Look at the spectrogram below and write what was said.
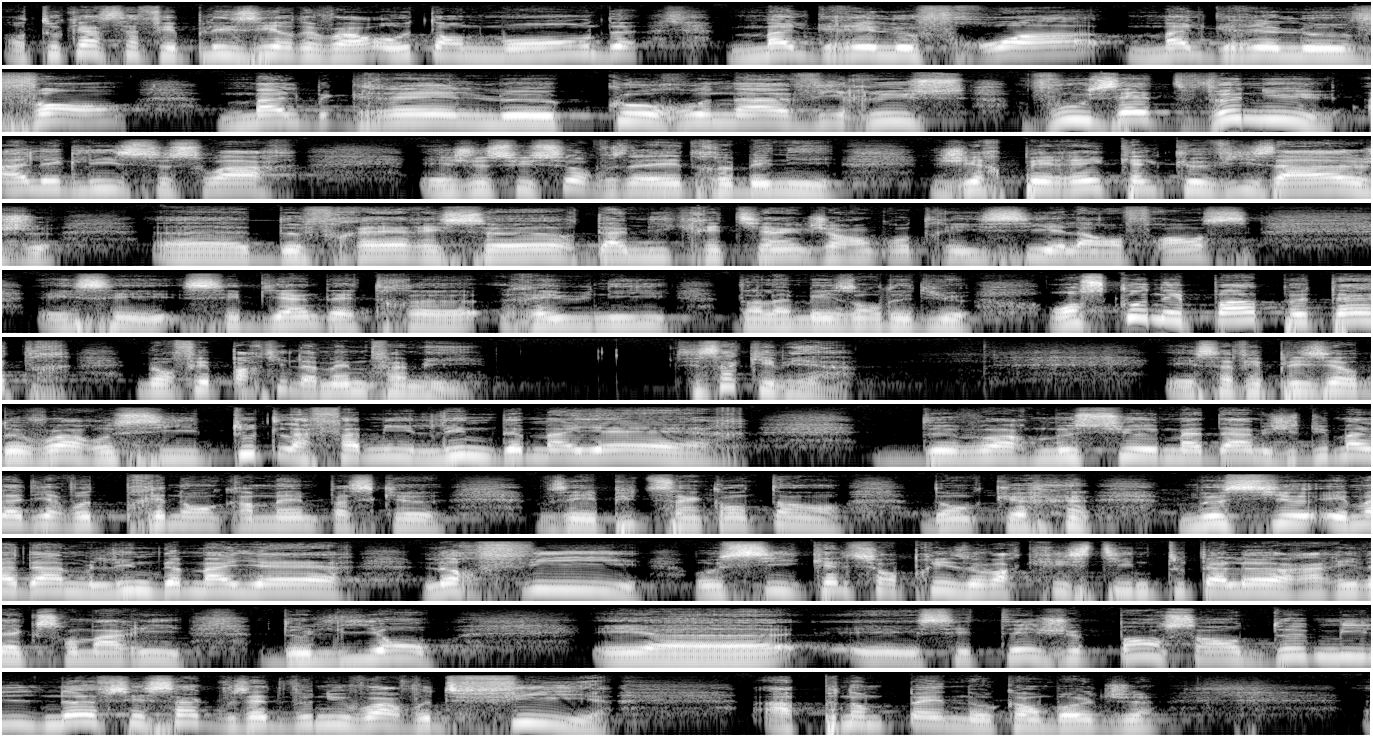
en tout cas, ça fait plaisir de voir autant de monde, malgré le froid, malgré le vent, malgré le coronavirus. Vous êtes venus à l'église ce soir et je suis sûr que vous allez être bénis. J'ai repéré quelques visages euh, de frères et sœurs, d'amis chrétiens que j'ai rencontrés ici et là en France. Et c'est bien d'être réunis dans la maison de Dieu. On ne se connaît pas peut-être, mais on fait partie de la même famille. C'est ça qui est bien. Et ça fait plaisir de voir aussi toute la famille Lindemeyer, de voir monsieur et madame. J'ai du mal à dire votre prénom quand même parce que vous avez plus de 50 ans. Donc, euh, monsieur et madame Lindemeyer, leur fille aussi. Quelle surprise de voir Christine tout à l'heure arriver avec son mari de Lyon. Et, euh, c'était, je pense, en 2009, c'est ça que vous êtes venu voir votre fille à Phnom Penh au Cambodge.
